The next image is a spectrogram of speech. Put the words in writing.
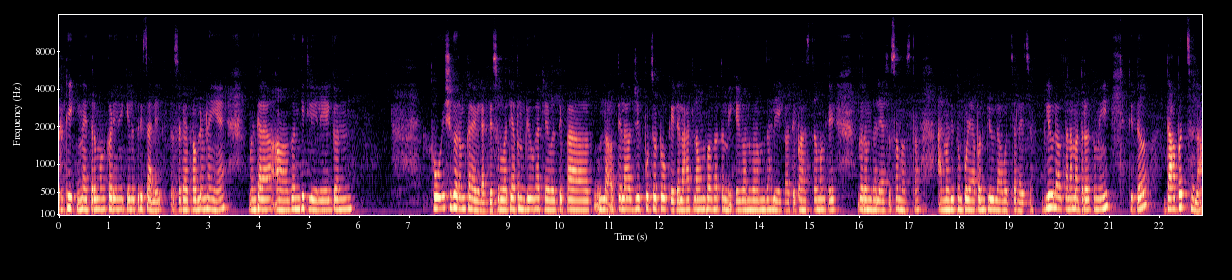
तर ठीक. नाही तर मग कडेने केलं तरी चालेल. तसं काही प्रॉब्लेम नाही आहे मग त्याला गन घेतलेली आहे गन थोडीशी गरम करावी लागते. सुरुवाती आपण ग्ल्यू घातल्यावरती पा ला त्याला जे पुढचं टोक आहे त्याला हात लावून बघा तुम्ही की गन गरम झाली आहे का? ते पाहतं मग ते गरम झाले असं समजतं. आणि मग तिथून पुढे आपण ग्ल्यू लावत चालायचं. ग्ल्यू लावताना मात्र तुम्ही तिथं दाबत चला.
